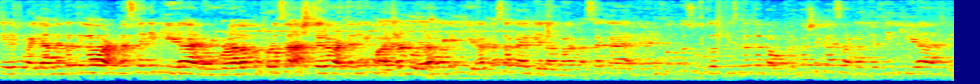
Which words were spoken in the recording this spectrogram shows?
ते पहिल्यांदा तर तिला वाटलंच नाही की किडा आहे. कोणाला पण थोडंसं आश्चर्य वाटलं नाही की माझ्या डोळ्यामध्ये किडा कसा काय गेला बा कसा काय आहे? आणि फक्त सुजत दिसलं तर डॉक्टर कसे काय सांगत आहेत की किडा आहे?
